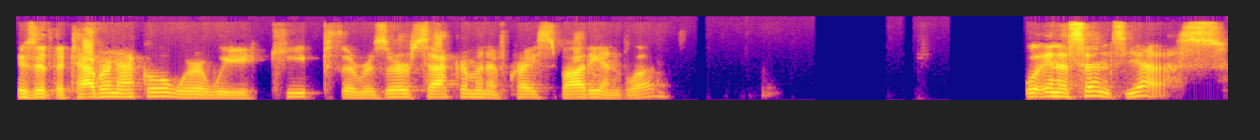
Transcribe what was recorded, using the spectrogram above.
Is it the tabernacle where we keep the reserved sacrament of Christ's body and blood? Well, in a sense, yes,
